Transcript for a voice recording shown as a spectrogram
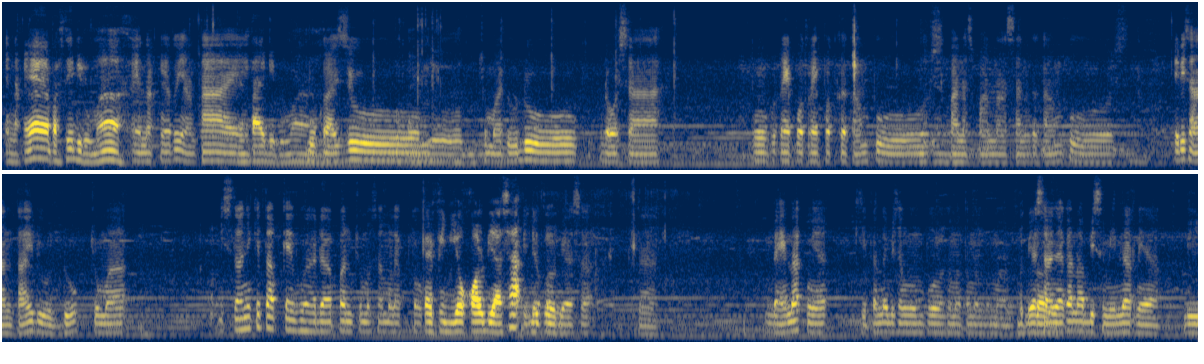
enaknya pasti di rumah Enaknya tuh nyantai, santai di rumah buka zoom, Zoom. cuma duduk, nggak usah repot-repot ke kampus, Hmm. panas-panasan ke kampus. Jadi santai duduk, cuma istilahnya kita kayak berhadapan cuma sama laptop. Kayak video call biasa video gitu. call biasa. Nah udah enaknya kita nggak bisa ngumpul sama teman-teman. Biasanya kan habis seminar nih ya di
